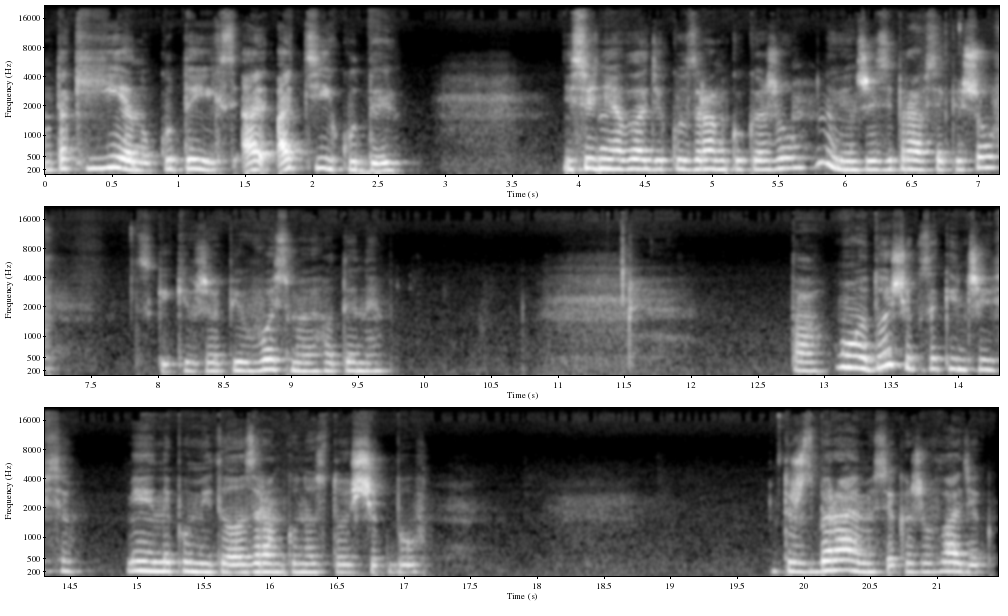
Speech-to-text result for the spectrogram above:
Ну так є, ну куди їх? А, а ті куди? І сьогодні я Владіку зранку кажу, ну він вже зібрався, пішов, скільки вже пів восьмої години. Так, о, дощик закінчився. Я і не помітила, зранку у нас дощик був. Тож збираємося, кажу, Владік,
